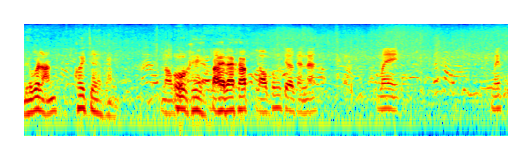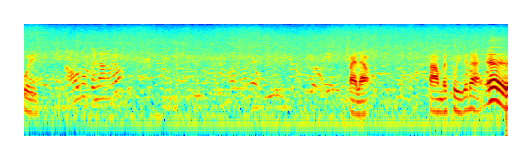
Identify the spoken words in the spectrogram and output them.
เดี๋ยววันหลังค่อยเจอกัน เราโอเค ไปแล้วครับ เราเพิ่งเจอกันนะ ไม่ไม่คุย เอาลูกไปนั่งแล้ว ไปแล้ว ตามไปคุยก็ได้ เออ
